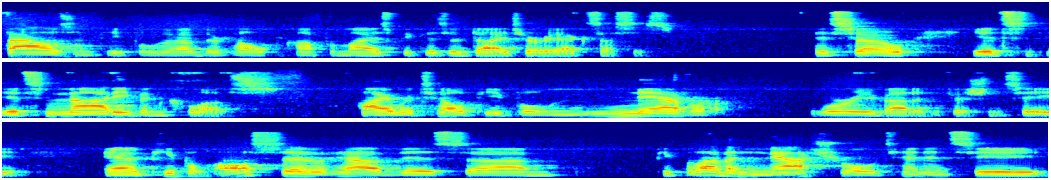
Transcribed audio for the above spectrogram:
thousand people who have their health compromised because of dietary excesses. And so it's it's not even close. I would tell people never worry about a deficiency. And people also have this. Um, people have a natural tendency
